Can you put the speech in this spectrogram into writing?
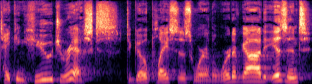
taking huge risks to go places where the Word of God isn't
